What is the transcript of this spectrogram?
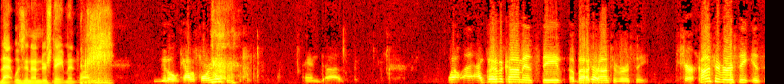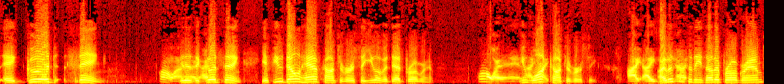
That was an understatement. from good old California. and uh, well, I, I I have a comment, Steve, about Sure. controversy. sure. Controversy is a good thing. Oh, I, It is a good thing. If you don't have controversy, you have a dead program. Oh, I, You want controversy. I, I, I listen not- to these other programs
